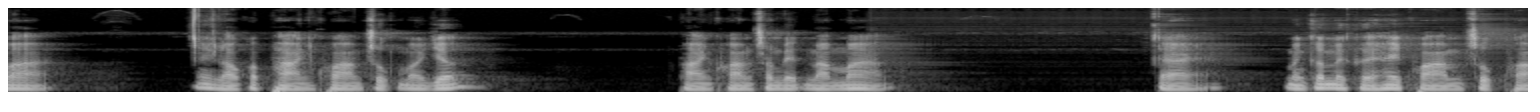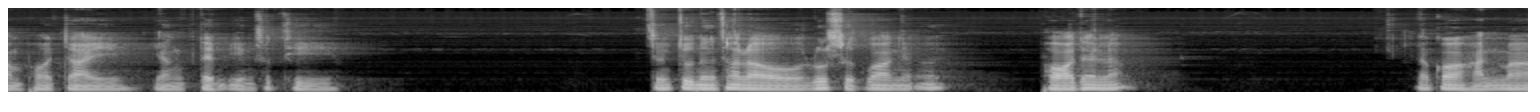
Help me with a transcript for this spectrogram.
ว่าให้เราก็ผ่านความสุขมาเยอะ ผ่านความสำเร็จมามาก แต่มันก็ไม่เคยให้ความสุขความพอใจอย่างเต็มอิ่มสักที ถึงจุดหนึ่งถ้าเรารู้สึกว่าเนี่ยเอยพอได้แล้ว แล้วก็หันมา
